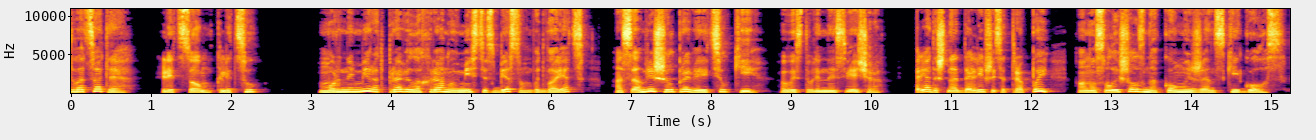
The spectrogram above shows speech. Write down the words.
двадцатая. Лицом к лицу. Мурный мир отправил охрану вместе с бесом во дворец, а сам решил проверить селки, выставленные с вечера. Рядышно отдалившись от тропы, он услышал знакомый женский голос.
